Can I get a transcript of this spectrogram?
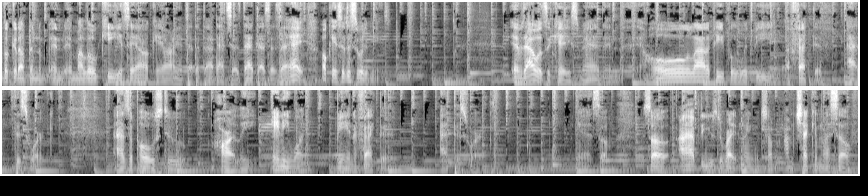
look it up in the in, in my little key and say, oh, okay, all right, that, that, that, that says that, that says that. Hey, okay, so this is what it means. If that was the case, man, then a whole lot of people would be effective at this work, as opposed to hardly anyone being effective at this work. Yeah, so so I have to use the right language. I'm, I'm checking myself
